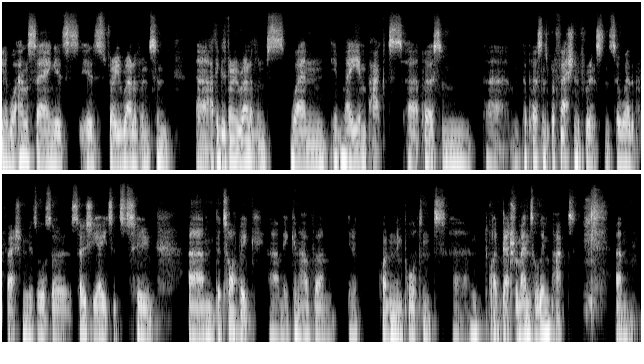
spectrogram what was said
know, what Anne's saying is is very relevant, and uh, I think it's very relevant when it may impact a person, um, a person's profession, for instance. So, where the profession is also associated to um, the topic, um, it can have um, you know quite an important uh, and quite detrimental impact. Um,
